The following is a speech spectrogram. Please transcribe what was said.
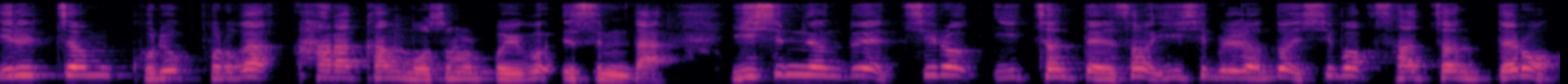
1.96%가 하락한 모습을 보이고 있습니다. 20년도에 7억 2천대에서 21년도 10억 4천대로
